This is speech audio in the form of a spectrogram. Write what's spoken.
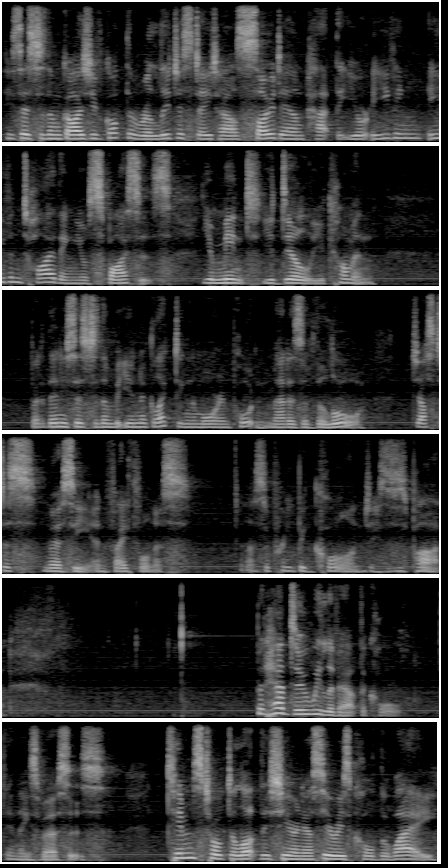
He says to them, Guys, you've got the religious details so down pat that you're even, even tithing your spices, your mint, your dill, your cumin. But then he says to them, But you're neglecting the more important matters of the law justice, mercy, and faithfulness. That's a pretty big call on Jesus' part. But how do we live out the call in these verses? Tim's talked a lot this year in our series called The Way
